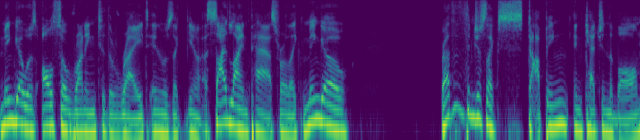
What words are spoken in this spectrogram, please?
Mingo was also running to the right and it was like, you know, a sideline pass where like Mingo, rather than just like stopping and catching the ball,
